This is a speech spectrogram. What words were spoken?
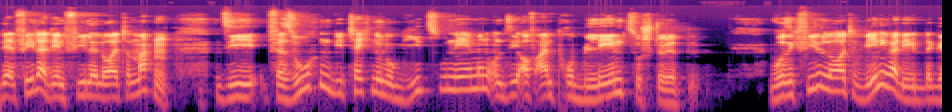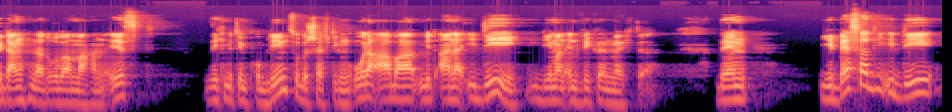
der Fehler, den viele Leute machen. Sie versuchen, die Technologie zu nehmen und sie auf ein Problem zu stülpen. Wo sich viele Leute weniger die Gedanken darüber machen, ist, sich mit dem Problem zu beschäftigen oder aber mit einer Idee, die man entwickeln möchte. Denn je besser die Idee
